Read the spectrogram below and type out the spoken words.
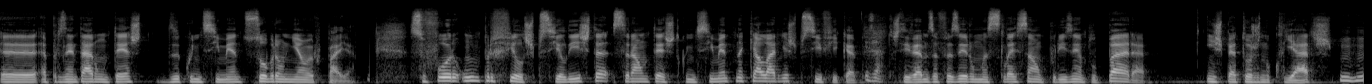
uh, apresentar um teste de conhecimento sobre a União Europeia. Se for um perfil especialista, será um teste de conhecimento naquela área específica. Exato. Se estivermos a fazer uma seleção, por exemplo, para inspectores nucleares, uhum.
